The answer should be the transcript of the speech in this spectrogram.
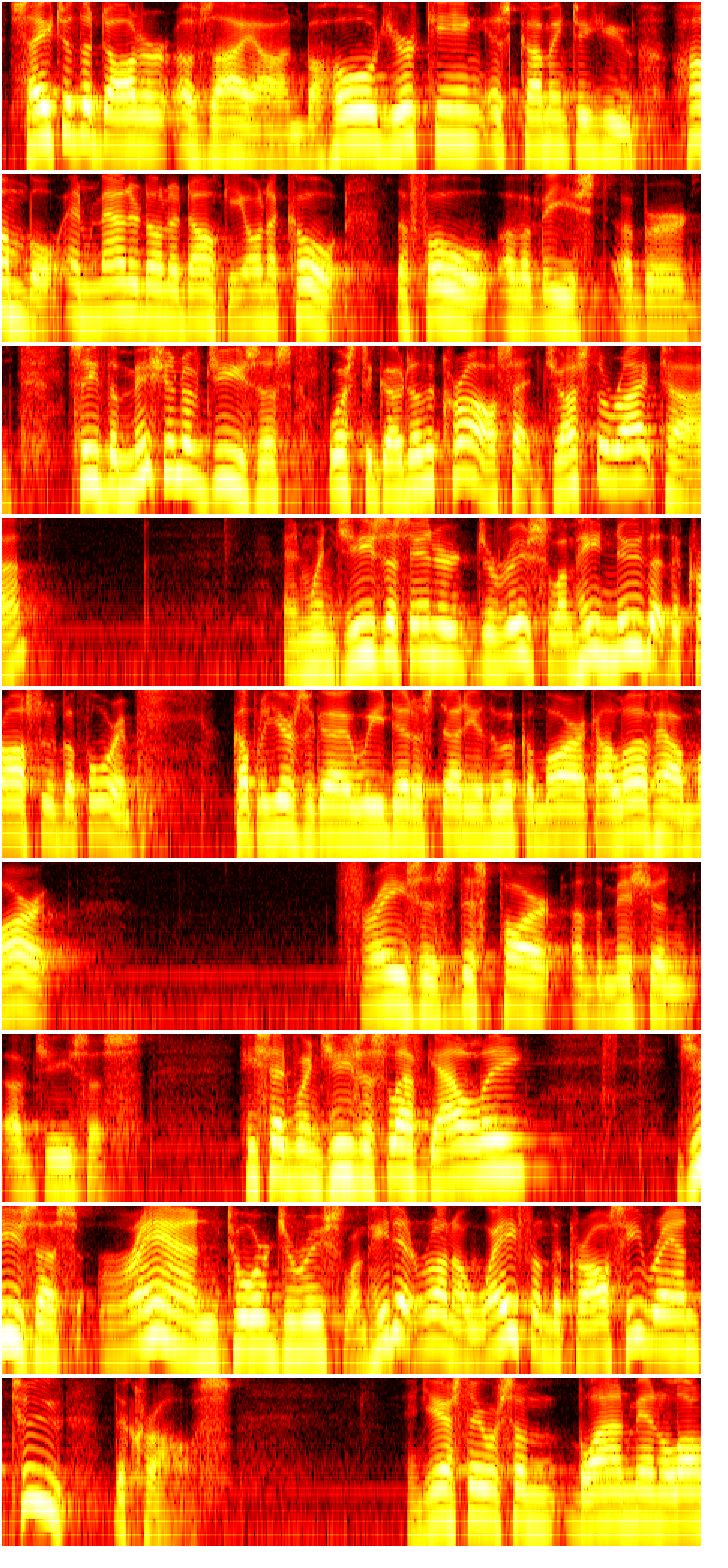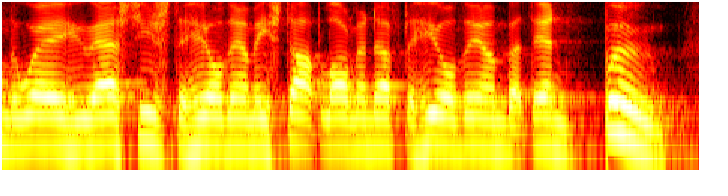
Say to the daughter of Zion, Behold, your king is coming to you, humble and mounted on a donkey, on a colt, the foal of a beast of burden. See, the mission of Jesus was to go to the cross at just the right time. And when Jesus entered Jerusalem, he knew that the cross was before him. A couple of years ago, we did a study of the book of Mark. I love how Mark phrases this part of the mission of Jesus. He said, when Jesus left Galilee, Jesus ran toward Jerusalem. He didn't run away from the cross, he ran to the cross. And yes, there were some blind men along the way who asked Jesus to heal them. He stopped long enough to heal them, but then, boom,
